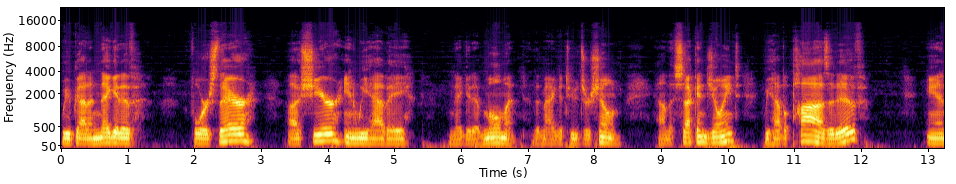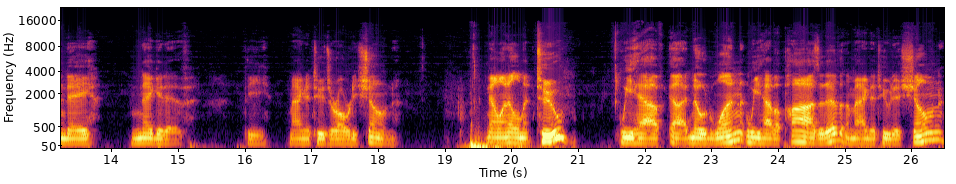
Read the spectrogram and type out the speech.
We've got a negative force there, uh, shear, and we have a negative moment. The magnitudes are shown. On the second joint, we have a positive and a negative. The magnitudes are already shown. Now on element 2, we have uh, node 1, we have a positive, the magnitude is shown,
